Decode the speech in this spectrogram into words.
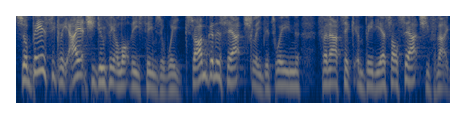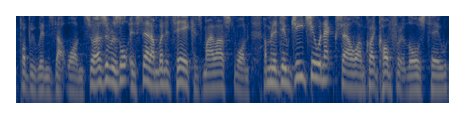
So basically, I actually do think a lot of these teams are weak. So I'm going to say actually between Fnatic and BDS, I'll say actually Fnatic probably wins that one. So as a result, instead, I'm going to take as my last one. I'm going to do G2 and XL. I'm quite confident of those two,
